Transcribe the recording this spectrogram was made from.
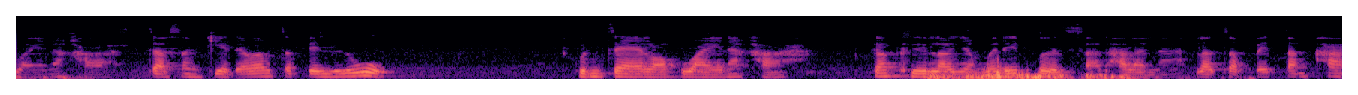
ไว้นะคะ จะสังเกตได้ว่าจะเป็นรูปกุญแจล็อกไว้นะคะ ก็คือเรายังไม่ได้เปิดสาธารณะ เราจะไปตั้งค่า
